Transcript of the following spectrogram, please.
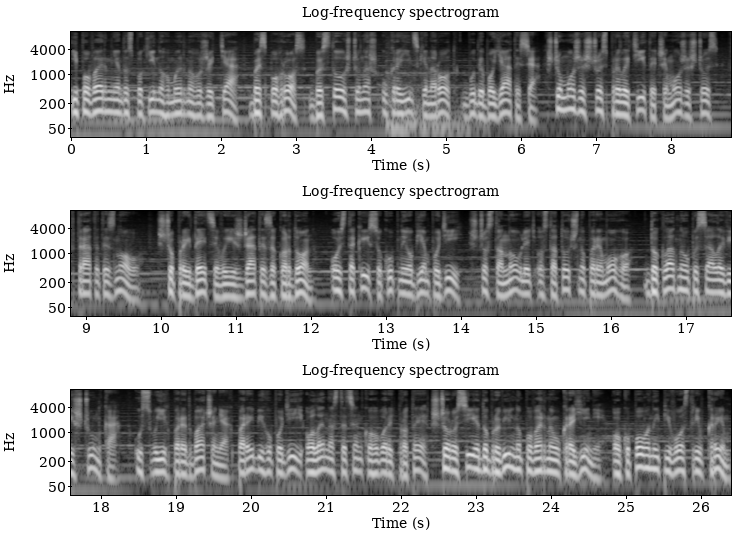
і повернення до спокійного мирного життя без погроз, без того, що наш український народ буде боятися, що може щось прилетіти чи може щось втратити знову, що прийдеться виїжджати за кордон. Ось такий сукупний об'єм подій, що становлять остаточну перемогу, докладно описала Віщунка. У своїх передбаченнях перебігу подій Олена Стеценко говорить про те, що Росія добровільно поверне Україні окупований півострів Крим.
